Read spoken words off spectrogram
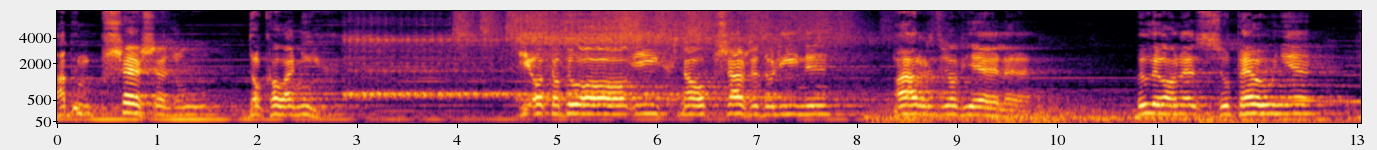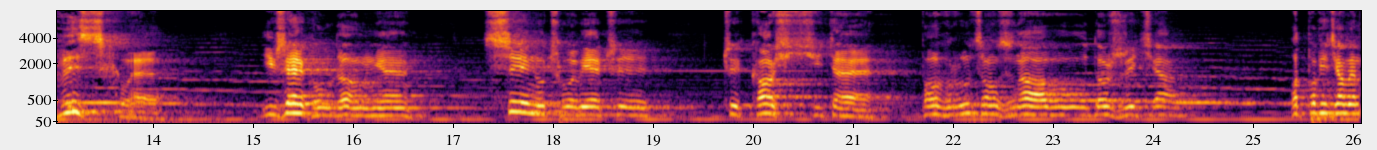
abym przeszedł dokoła nich. I oto było ich na obszarze doliny bardzo wiele. Były one zupełnie wyschłe. I rzekł do mnie, Synu człowieczy, czy kości te powrócą znowu do życia? Odpowiedziałem,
